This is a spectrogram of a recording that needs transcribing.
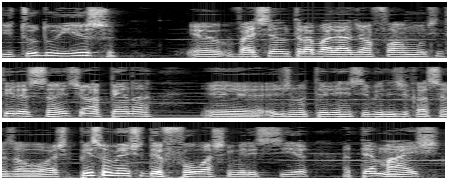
e tudo isso é, vai sendo trabalhado de uma forma muito interessante. É uma pena é, eles não terem recebido indicações ao Oscar. Principalmente o Defoe, acho que merecia até mais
